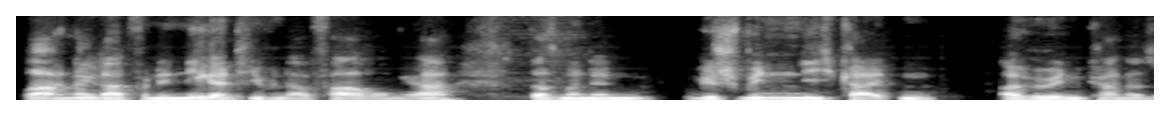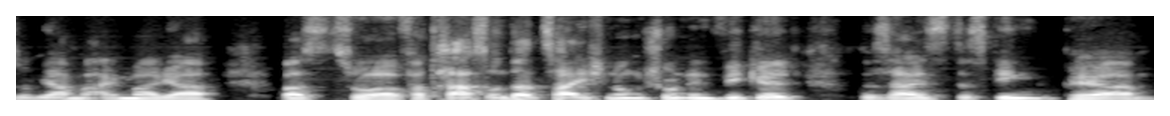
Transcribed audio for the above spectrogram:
sprachen ja gerade von den negativen Erfahrungen, ja, dass man den Geschwindigkeiten erhöhen kann. Also wir haben einmal ja was zur Vertragsunterzeichnung schon entwickelt. Das heißt, es ging per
